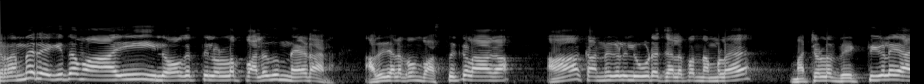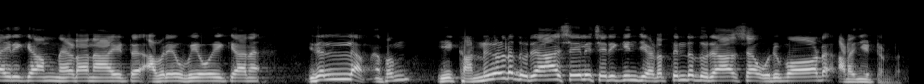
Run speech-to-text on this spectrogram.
ക്രമരഹിതമായി ഈ ലോകത്തിലുള്ള പലതും നേടാൻ. അത് ചിലപ്പം വസ്തുക്കളാകാം. ആ കണ്ണുകളിലൂടെ ചിലപ്പം നമ്മൾ മറ്റുള്ള വ്യക്തികളെ ആയിരിക്കാം നേടാനായിട്ട് അവരെ ഉപയോഗിക്കാൻ. ഇതെല്ലാം അപ്പം ഈ കണ്ണുകളുടെ ദുരാശയിൽ ശരിക്കും ജഡത്തിന്റെ ദുരാശ ഒരുപാട് അടങ്ങിയിട്ടുണ്ട്.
